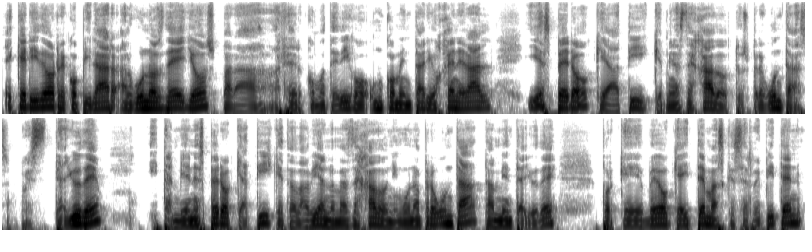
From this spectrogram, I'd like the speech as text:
He querido recopilar algunos de ellos para hacer, como te digo, un comentario general y espero que a ti que me has dejado tus preguntas, pues te ayude y también espero que a ti que todavía no me has dejado ninguna pregunta, también te ayude, porque veo que hay temas que se repiten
